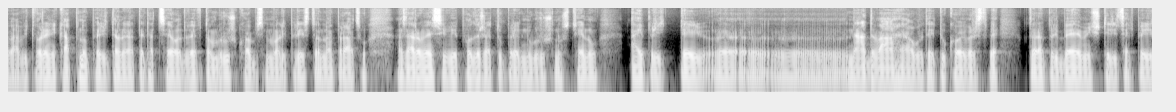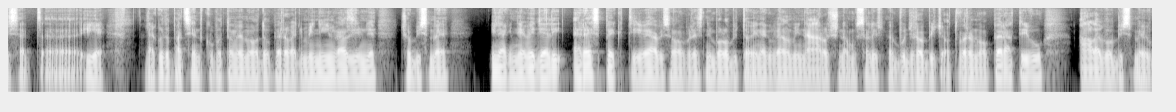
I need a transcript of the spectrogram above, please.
a vytvorenie kapnoperitónia, teda CO2 v tom brúšku, aby sme mali priestor na prácu a zároveň si vie podržať tú prednú brušnú stenu aj pri tej nadváhe alebo tej tukovej vrstve, ktorá pri BMI 40-50 je. Takúto pacientku potom vieme odoperovať miniinvazívne, čo by sme inak nevedeli, respektíve, aby som presný, bolo by to inak veľmi náročné. Museli sme buď robiť otvorenú operatívu, alebo by sme ju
